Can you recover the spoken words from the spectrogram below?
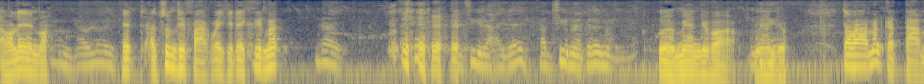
เอาเล่นบ่อืมเอาเลยเฮ็ดอันซุ่มที่ฝากไว้สิได้ขึ้นมัด ได้คันซื้อหลายเด้คันซื้อหน่อยก็ได้หน่อยนะเออแม่นอยู่พ่อแม่นอยู่แต่ว่ามันก็ตาม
